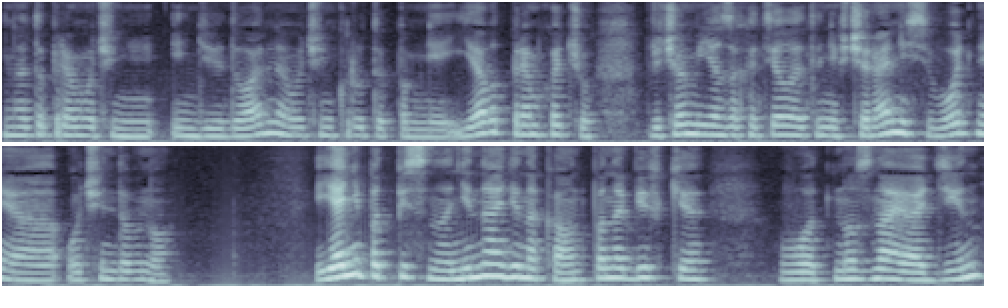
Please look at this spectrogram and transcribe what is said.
ну, это прям очень индивидуально, очень круто по мне. Я вот прям хочу. Причем я захотела это не вчера, не сегодня, а очень давно. Я не подписана ни на один аккаунт по набивке, вот, но знаю один,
